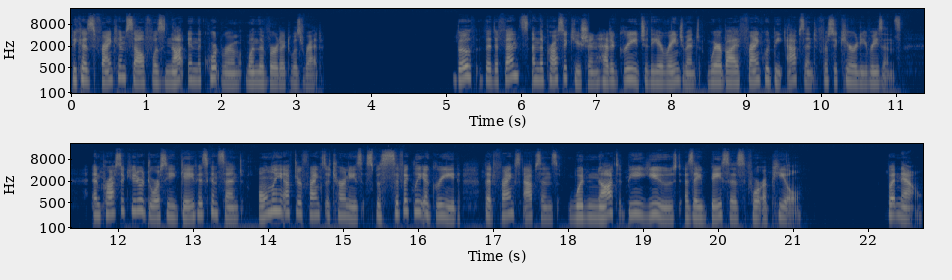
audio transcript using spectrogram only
because Frank himself was not in the courtroom when the verdict was read. Both the defense and the prosecution had agreed to the arrangement whereby Frank would be absent for security reasons and Prosecutor Dorsey gave his consent only after Frank's attorneys specifically agreed that Frank's absence would not be used as a basis for appeal. But now,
